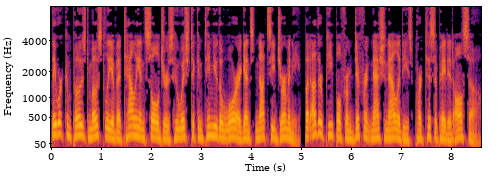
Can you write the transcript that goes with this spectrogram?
They were composed mostly of Italian soldiers who wished to continue the war against Nazi Germany, but other people from different nationalities participated also.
